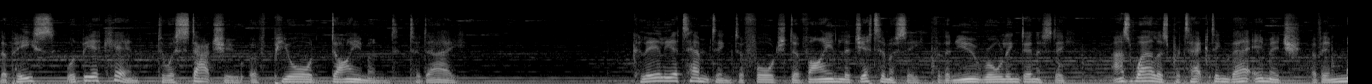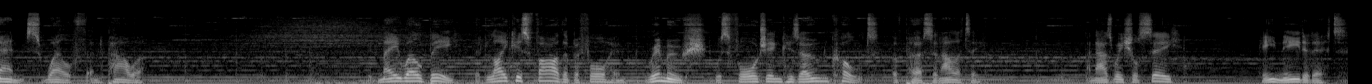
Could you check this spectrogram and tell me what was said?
The piece would be akin to a statue of pure diamond today. Clearly attempting to forge divine legitimacy for the new ruling dynasty, as well as protecting their image of immense wealth and power. It may well be that like his father before him, Rimush was forging his own cult of personality. And as we shall see, he needed it.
